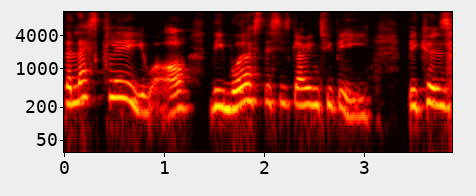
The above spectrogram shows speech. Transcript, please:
the less clear you are, the worse this is going to be because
